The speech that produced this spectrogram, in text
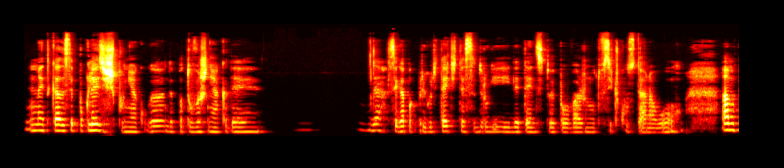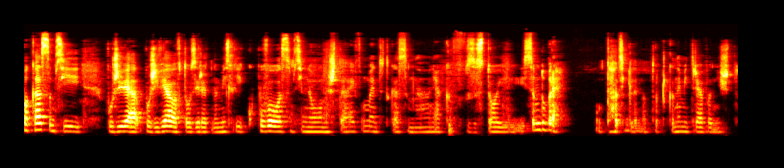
не така да се поглезиш понякога, да пътуваш някъде. Да, сега пък приоритетите са други детенцето е по-важно от всичко останало. Ама пък аз съм си поживя, поживяла в този ред на мисли, купувала съм си много неща и в момента така съм на някакъв застой и съм добре. От тази гледна точка не ми трябва нищо.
